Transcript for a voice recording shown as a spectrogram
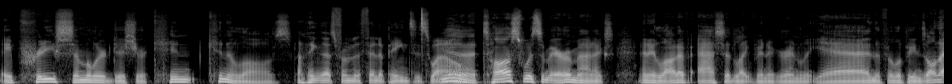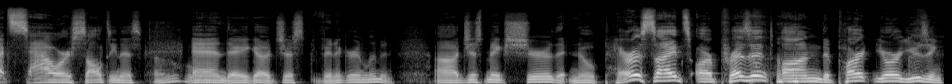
a pretty similar dish or kin kinilaws. I think that's from the Philippines as well. Yeah, tossed with some aromatics and a lot of acid like vinegar and yeah, in the Philippines, all that sour saltiness. And there you go, just vinegar and lemon. Uh, just make sure that no parasites are present on the part you're using.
